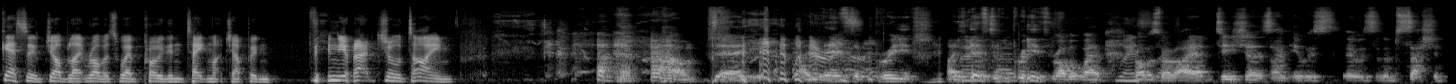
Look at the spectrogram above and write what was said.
guess a job like Robert's Web probably didn't take much up in in your actual time. How dare you? I lived and breathed. I lived and breathed Robert Webb. Robert's Webb. I had T-shirts. I, it was it was an obsession.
